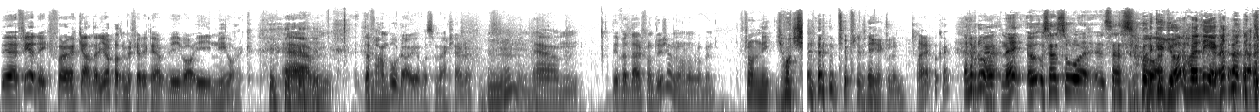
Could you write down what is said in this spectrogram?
med eh, Fredrik förra veckan. Eller jag pratade med Fredrik när vi var i New York. Ehm, därför han bor där och jobbar som mäklare nu. Mm. Ehm, det är väl därifrån du känner honom Robin? Från Jag känner inte Fredrik Eklund. Nej, okej. Eller vadå? Eh, nej, och sen så... Sen så... Men gud, jag, har jag legat med...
